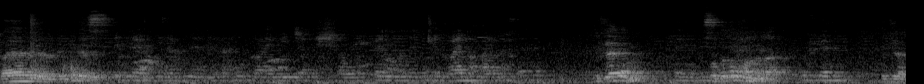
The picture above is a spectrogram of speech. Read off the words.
Dayanmıyorum ilk kez. Güzel mi? Okudun mu onu da? Üfledim. Güzel.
